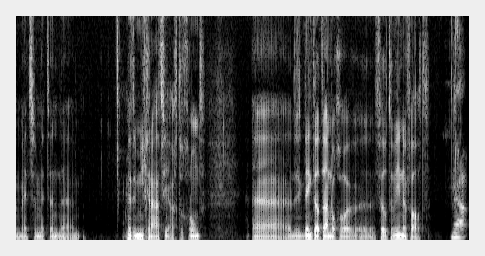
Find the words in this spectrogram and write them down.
mensen met een, met een migratieachtergrond. dus ik denk dat daar nog veel te winnen valt. Ja,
